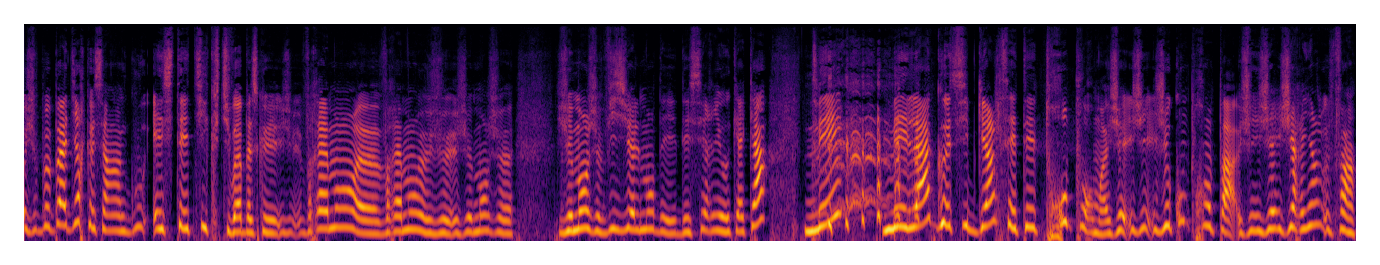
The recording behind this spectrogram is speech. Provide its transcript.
je peux pas dire que c'est un goût esthétique, tu vois, parce que je- vraiment, euh, vraiment, je, je mange, je mange visuellement des, des séries au caca. Mais, mais là, Gossip Girl, c'était trop pour moi. Je, je, je comprends pas. J'ai rien. Enfin,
